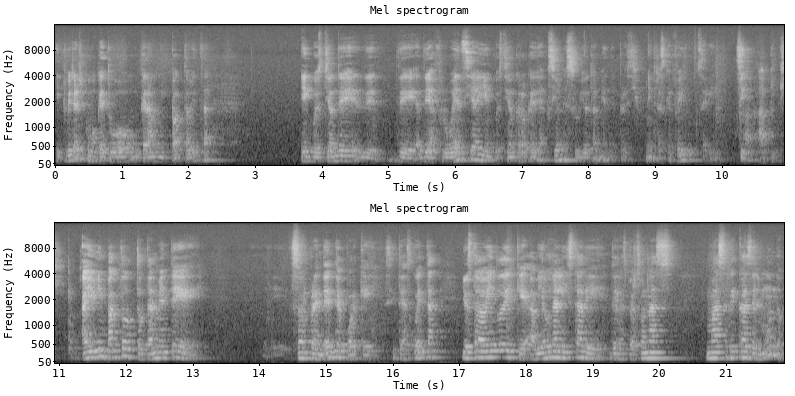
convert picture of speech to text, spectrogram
Y Twitter como que tuvo un gran impacto ahorita en cuestión de, de, de, de, afluencia y en cuestión creo que de acciones subió también de precio, mientras que Facebook se vino sí. a, a pique. Hay un impacto totalmente sorprendente porque si te das cuenta, yo estaba viendo de que había una lista de, de las personas más ricas del mundo,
